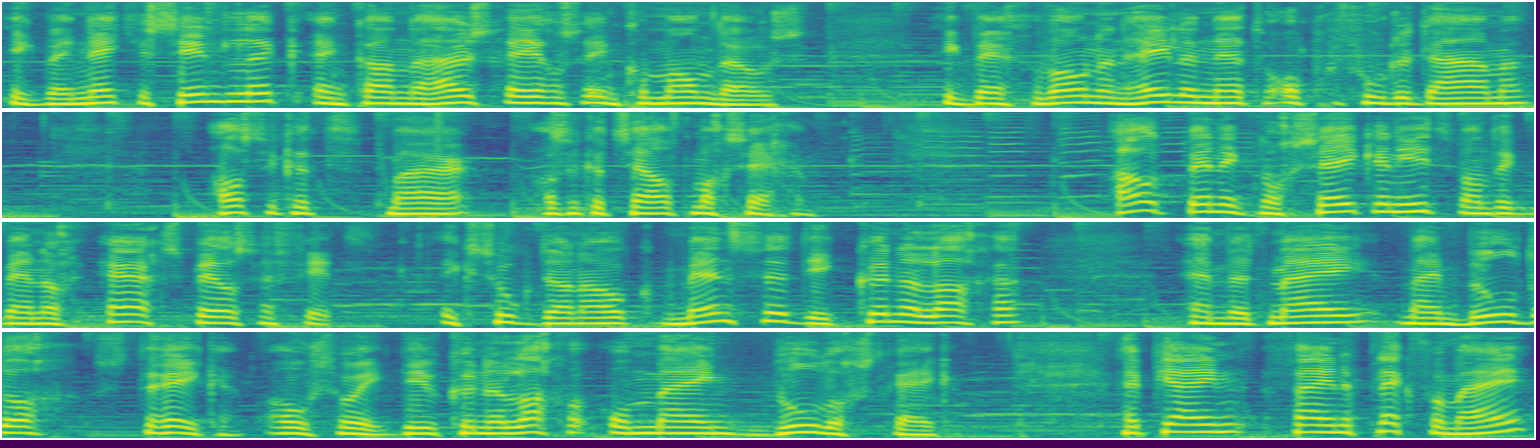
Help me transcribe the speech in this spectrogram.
Ik ben netjes zindelijk en kan de huisregels in commando's. Ik ben gewoon een hele nette opgevoede dame, als ik het, maar, als ik het zelf mag zeggen. Oud ben ik nog zeker niet, want ik ben nog erg speels en fit. Ik zoek dan ook mensen die kunnen lachen en met mij mijn bulldog streken. Oh, sorry. Die kunnen lachen om mijn bulldog streken. Heb jij een fijne plek voor mij?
